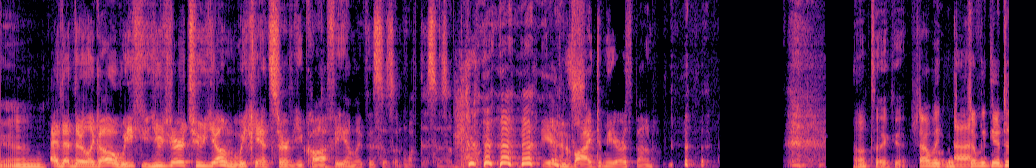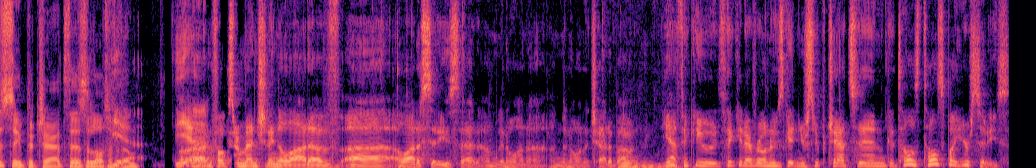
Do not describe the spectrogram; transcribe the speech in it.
Yeah. And then they're like, "Oh, we you, you're too young. We can't serve you coffee." I'm like, "This isn't what this is about." You lied to me, Earthbound. I'll take it. Shall we? Uh, shall we go to super chats? There's a lot of Yeah, them. yeah. Alright. And folks are mentioning a lot of uh, a lot of cities that I'm gonna wanna I'm gonna wanna chat about. And yeah, thank you, thank you to everyone who's getting your super chats in. Tell us tell us about your cities.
